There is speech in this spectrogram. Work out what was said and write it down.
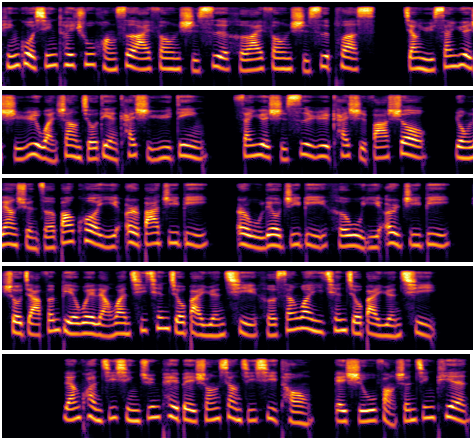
苹果新推出黄色 iPhone 十四和 iPhone 十四 Plus，将于三月十日晚上九点开始预定，三月十四日开始发售。容量选择包括一二八 GB。二五六 GB 和五一二 GB，售价分别为两万七千九百元起和三万一千九百元起。两款机型均配备双相机系统、A 十五仿生晶片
